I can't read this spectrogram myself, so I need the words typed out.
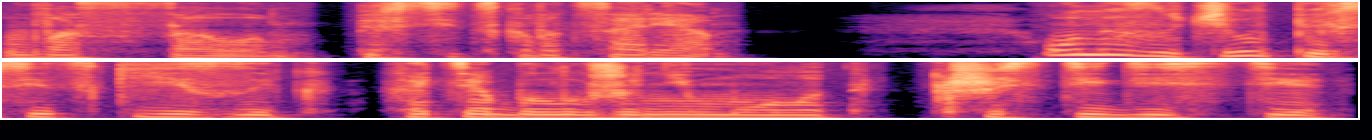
вассалом персидского царя. Он изучил персидский язык, хотя был уже не молод, к шестидесяти,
